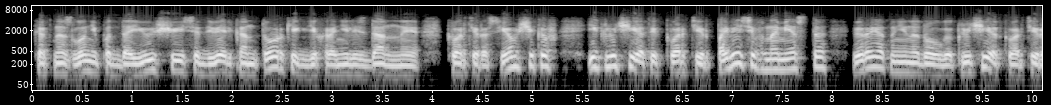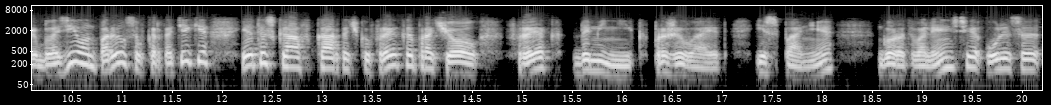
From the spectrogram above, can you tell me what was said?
как назло не поддающуюся дверь конторки, где хранились данные квартиросъемщиков и ключи от их квартир. Повесив на место, вероятно, ненадолго, ключи от квартиры Блази, он порылся в картотеке и, отыскав карточку Фрека, прочел «Фрек Доминик проживает. Испания» город Валенсия, улица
